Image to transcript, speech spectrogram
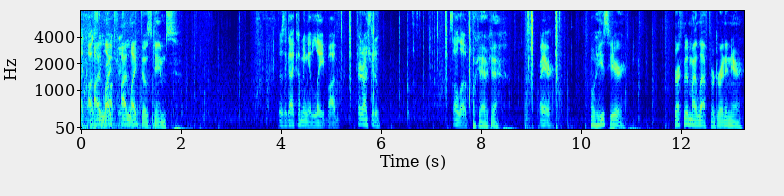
Like, I like, option. I like those games. There's a guy coming in late, Bob. Turn around, shoot him. Solo, Okay, okay. right here. Oh, he's here. Directly to my left. We're right in here.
